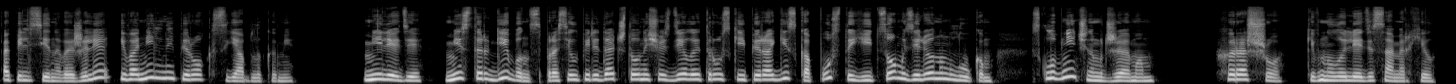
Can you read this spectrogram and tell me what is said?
апельсиновое желе и ванильный пирог с яблоками. «Миледи, мистер Гиббонс просил передать, что он еще сделает русские пироги с капустой, яйцом и зеленым луком, с клубничным джемом». «Хорошо», — кивнула леди Саммерхилл.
